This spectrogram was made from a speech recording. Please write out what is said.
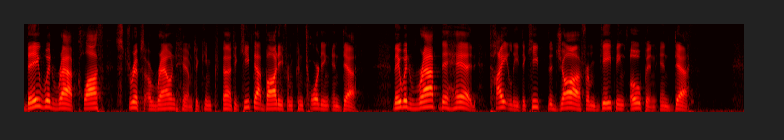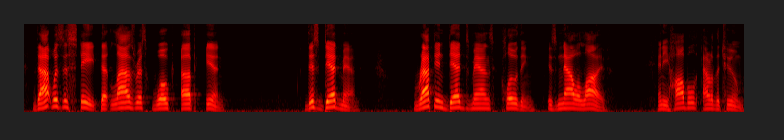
They would wrap cloth strips around him to keep, uh, to keep that body from contorting in death. They would wrap the head tightly to keep the jaw from gaping open in death. That was the state that Lazarus woke up in. This dead man, wrapped in dead man's clothing, is now alive. And he hobbled out of the tomb.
